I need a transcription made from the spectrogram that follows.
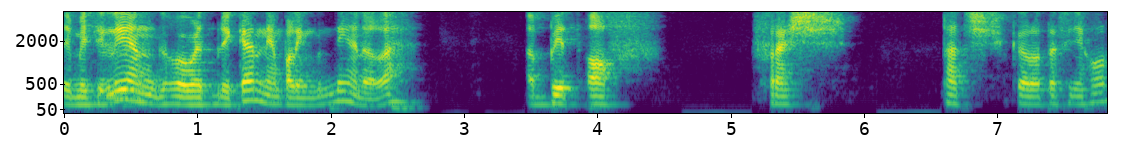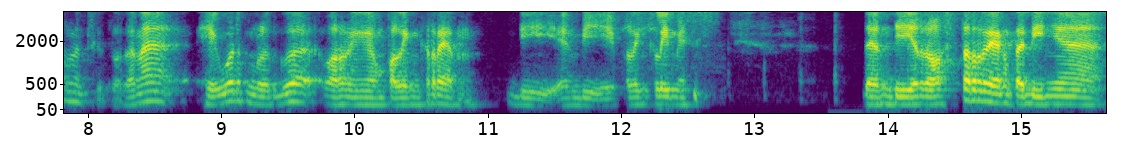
Dan basically hmm. yang Hayward berikan yang paling penting adalah a bit of fresh touch ke rotasinya Hornets gitu. Karena Hayward menurut gue orang yang paling keren di NBA, paling klimis. Dan di roster yang tadinya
